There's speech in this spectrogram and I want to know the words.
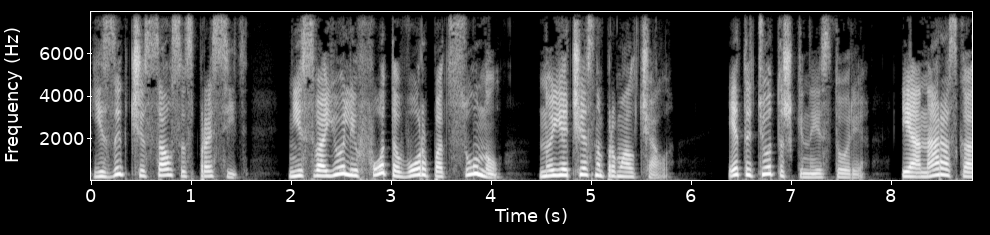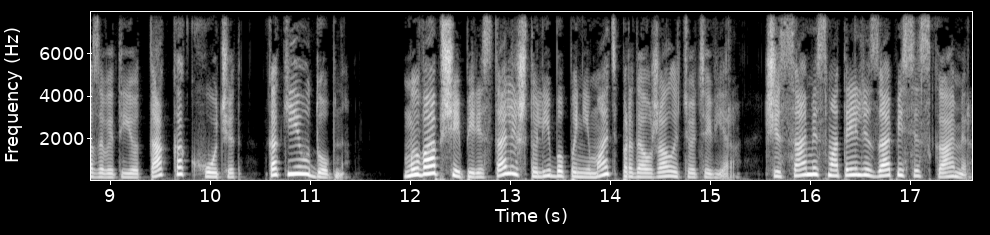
Язык чесался спросить, не свое ли фото вор подсунул, но я честно промолчала. Это тетушкина история и она рассказывает ее так, как хочет, как ей удобно. «Мы вообще перестали что-либо понимать», — продолжала тетя Вера. Часами смотрели записи с камер,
